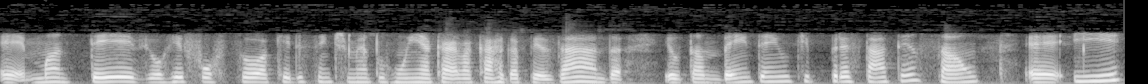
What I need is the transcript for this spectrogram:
é, manteve ou reforçou aquele sentimento ruim, aquela carga pesada, eu também tenho que prestar atenção é, e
